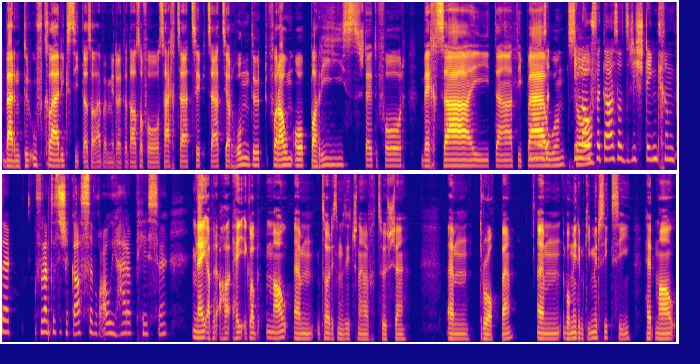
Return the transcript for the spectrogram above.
während der Aufklärungszeit, also eben, wir reden da so von 16., 17. Jahrhundert, vor allem auch Paris, stell dir vor, Versailles, da, die Bau Also, und Ich so. laufe da so die stinkenden französischen Gassen, wo alle herpissen. Nein, aber hey, ich glaube, mal, ähm, sorry, das muss ich jetzt schnell einfach zwischen ähm, droppen. Ähm, wo wir im Gimmer waren, hat mal,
